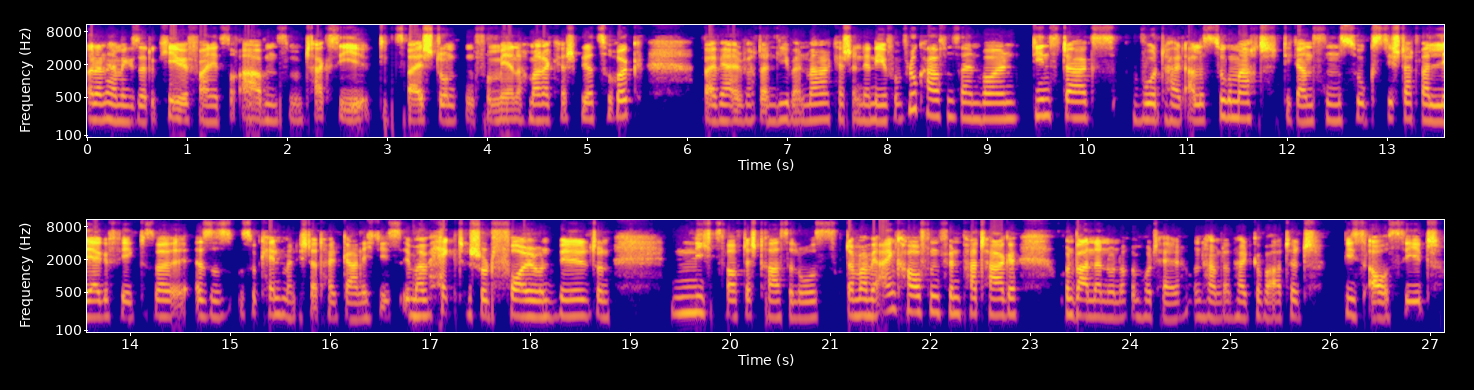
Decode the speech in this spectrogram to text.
und dann haben wir gesagt, okay, wir fahren jetzt noch abends mit dem Taxi die zwei Stunden vom Meer nach Marrakesch wieder zurück, weil wir einfach dann lieber in Marrakesch in der Nähe vom Flughafen sein wollen. Dienstags wurde halt alles zugemacht, die ganzen Souks, die Stadt war leergefegt. Das war, also so kennt man die Stadt halt gar nicht. Die ist immer hektisch und voll und wild und nichts war auf der Straße los. Dann waren wir einkaufen für ein paar Tage und waren dann nur noch im Hotel und haben dann halt gewartet, wie es aussieht.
